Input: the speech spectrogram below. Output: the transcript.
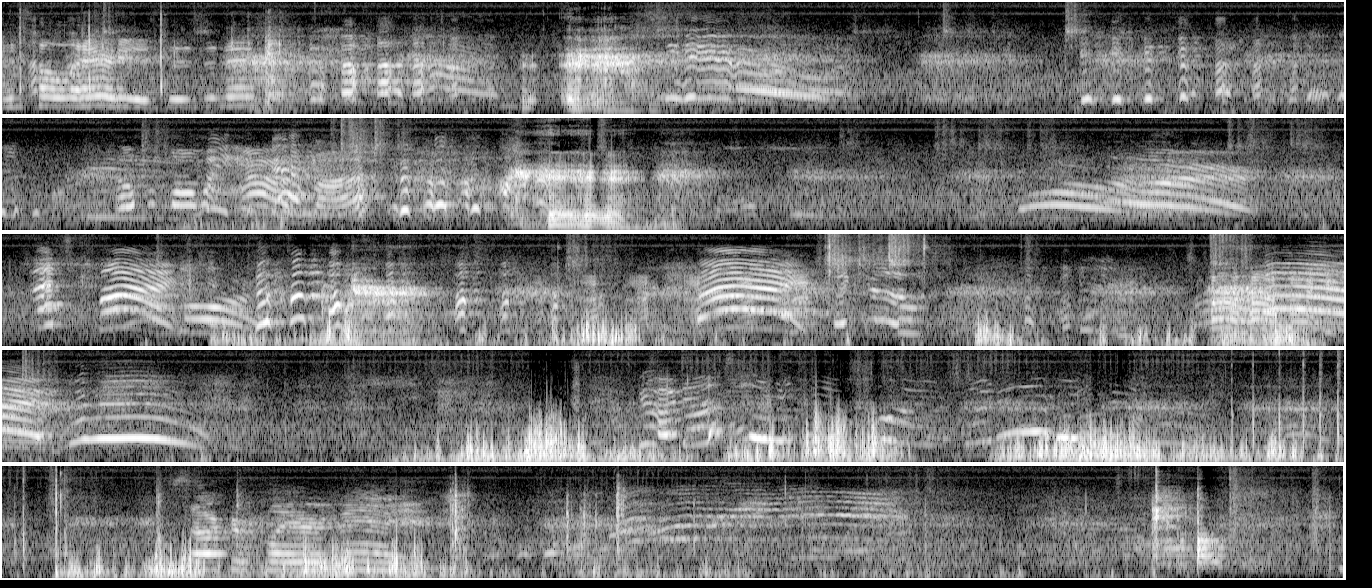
It's hilarious, isn't it? Help them all my Emma. Soccer player advantage.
